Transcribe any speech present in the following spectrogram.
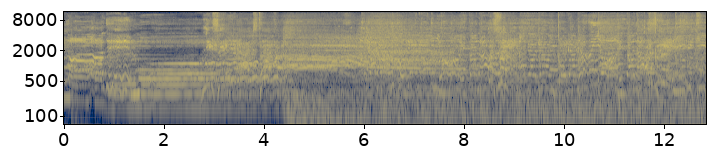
までも。西来た指切り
